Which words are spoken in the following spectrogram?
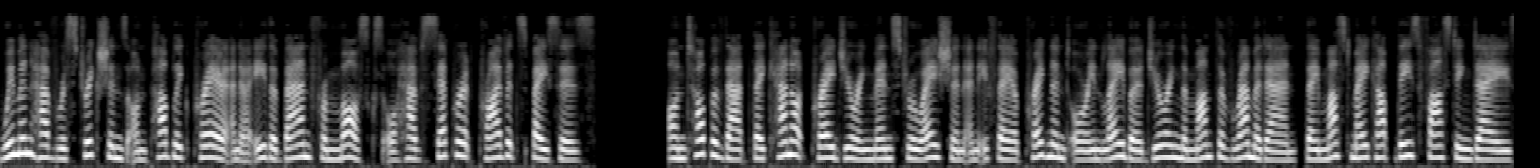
Women have restrictions on public prayer and are either banned from mosques or have separate private spaces. On top of that they cannot pray during menstruation and if they are pregnant or in labor during the month of Ramadan, they must make up these fasting days.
